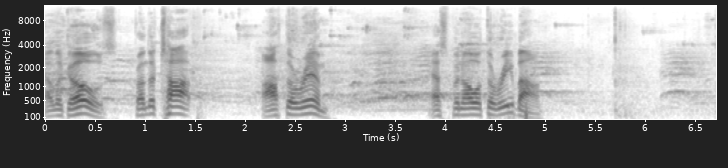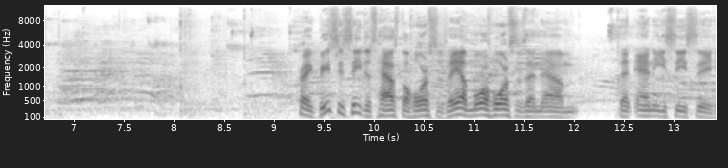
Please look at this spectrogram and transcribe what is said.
Elagos from the top, off the rim. Espinal with the rebound. Craig, BCC just has the horses. They have more horses than um, than NECC.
